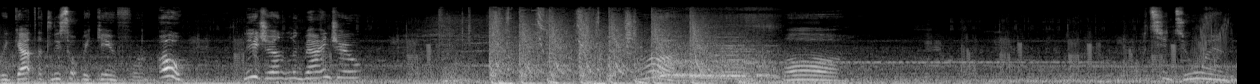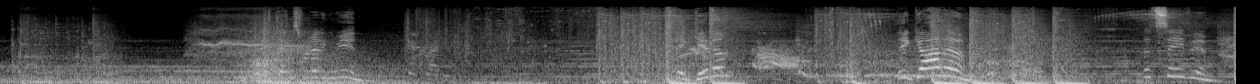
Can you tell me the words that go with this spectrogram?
We got at least what we came for. Oh! Legion, look behind you! Oh. Oh. What's he doing? Thanks for letting me in. They get him? They got him! Let's save him.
